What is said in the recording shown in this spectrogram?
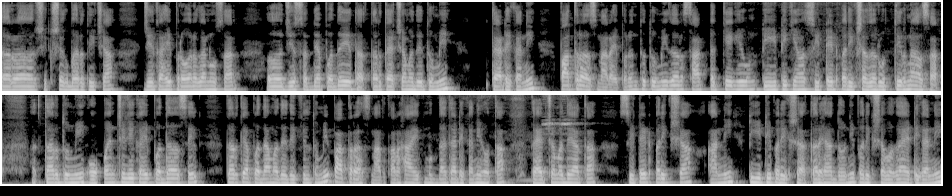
तर शिक्षक भरतीच्या जे काही प्रवर्गानुसार जे सध्या पदं येतात तर त्याच्यामध्ये तुम्ही त्या ठिकाणी पात्र असणार आहे. परंतु तुम्ही जर साठ टक्के घेऊन टी ई टी किंवा सी टेट परीक्षा जर उत्तीर्ण असाल तर तुम्ही ओपनची जी काही पदं असेल तर त्या पदामध्ये देखील तुम्ही पात्र असणार. तर हा एक मुद्दा त्या ठिकाणी होता. तर ह्याच्यामध्ये आता सी टेट परीक्षा आणि टी ई टी परीक्षा तर ह्या दोन्ही परीक्षा बघा या ठिकाणी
